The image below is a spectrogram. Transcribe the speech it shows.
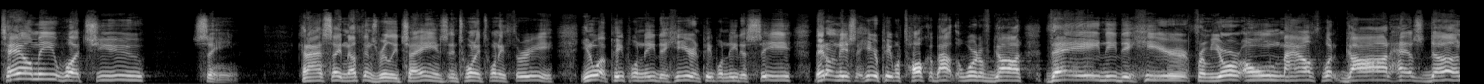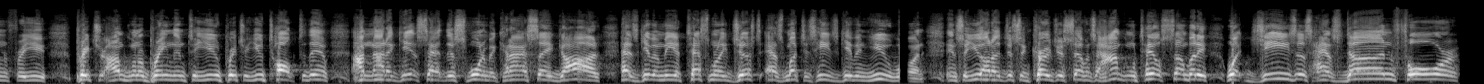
Tell me what you seen. Can I say nothing's really changed in 2023? You know what people need to hear and people need to see? They don't need to hear people talk about the Word of God. They need to hear from your own mouth what God has done for you. Preacher, I'm going to bring them to you. Preacher, you talk to them. I'm not against that this morning, but can I say God has given me a testimony just as much as He's given you one. And so you ought to just encourage yourself and say, I'm going to tell somebody what Jesus has done for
